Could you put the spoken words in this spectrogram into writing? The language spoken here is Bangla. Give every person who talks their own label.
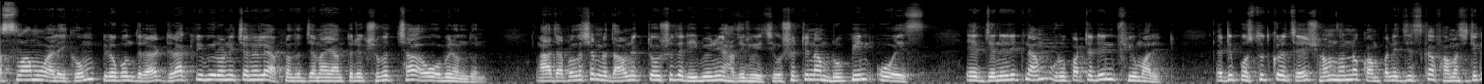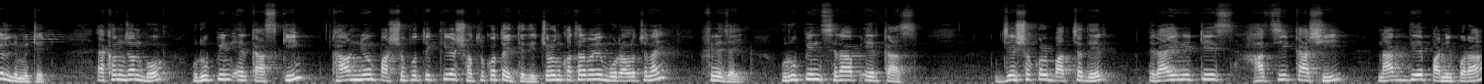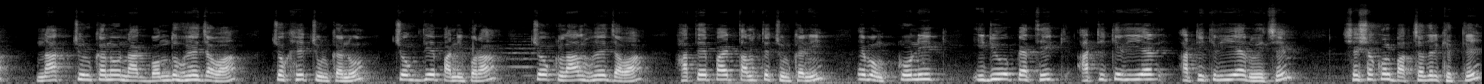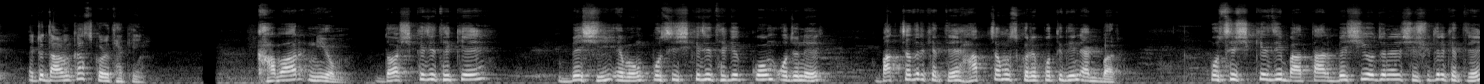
Speaker 1: আসসালামু আলাইকুম, প্রিয় বন্ধুরা, ড্রাগ রিভিউ রনি চ্যানেলে আপনাদের জানাই আন্তরিক শুভেচ্ছা ও অভিনন্দন। আজ আপনাদের সামনে দারুণ একটি ওষুধের রিভিউ নিয়ে হাজির হয়েছি। ওষুধটির নাম রুপিন ওএস। এর জেনেরিক নাম রুপাটেডিন ফিউমারিট। এটি প্রস্তুত করেছে স্বনামধন্য কোম্পানি জিসকা ফার্মাসিউটিক্যাল লিমিটেড। এখন জানব রুপিন এর কাজ কী, খাওয়ার নিয়ম পার্শ্ব প্রতিক্রিয়া সতর্কতা ইত্যাদি। চলুন কথার মানে মূল আলোচনায় ফিরে যাই। রুপিন সিরাপ এর কাজ। যে সকল বাচ্চাদের রাইনিটিস, হাঁচি, কাশি, নাক দিয়ে পানি পড়া, নাক চুলকানো, নাক বন্ধ হয়ে যাওয়া, চোখে চুলকানো, চোখ দিয়ে পানি পড়া, চোখ লাল হয়ে যাওয়া, হাতে পায়ের তালুতে চুলকানি এবং ক্রনিক ইডিওপ্যাথিক আর্টিকেরিয়ার, আর্টিকেরিয়া রয়েছে। সে সকল বাচ্চাদের ক্ষেত্রে একটু দারুণ কাজ করে থাকে। খাবার নিয়ম, দশ কেজি থেকে বেশি এবং পঁচিশ কেজি থেকে কম ওজনের বাচ্চাদের ক্ষেত্রে হাফ চামচ করে প্রতিদিন একবার। পঁচিশ কেজি বা তার বেশি ওজনের শিশুদের ক্ষেত্রে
